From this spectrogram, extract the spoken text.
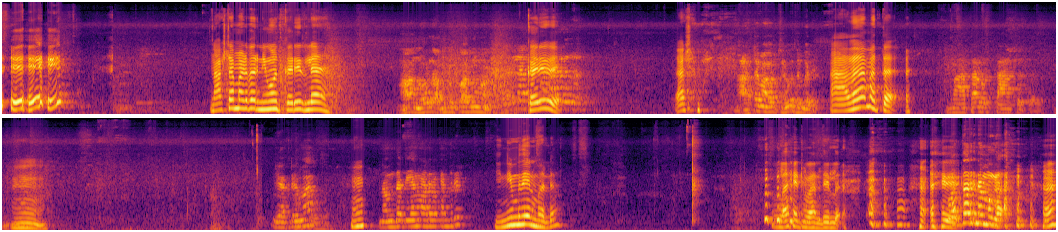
ನಾಷ್ಟ ಮಾಡ್ಬಾರ ನೀವು ಅಂತ ಕರೀರ್ಲ ಕರೀರಿ. ನಾಷ್ಟ ನಾಷ್ಟ ಮಾಡಿ ಸಿಗುತ್ತೆ ಬರ್ರಿ ಅದ ಮತ್ತು? ಹ್ಞೂ ಹ್ಞೂ ಏನು ಮಾಡ್ಬೇಕಂದ್ರಿ? ನಿಮ್ದೇನು ಮಾಡಲ? ಲೈಟ್ ಬಂದಿಲ್ಲ. ಗೊತ್ತಾರಿ ನಮಗೆ. ಹಾಂ?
